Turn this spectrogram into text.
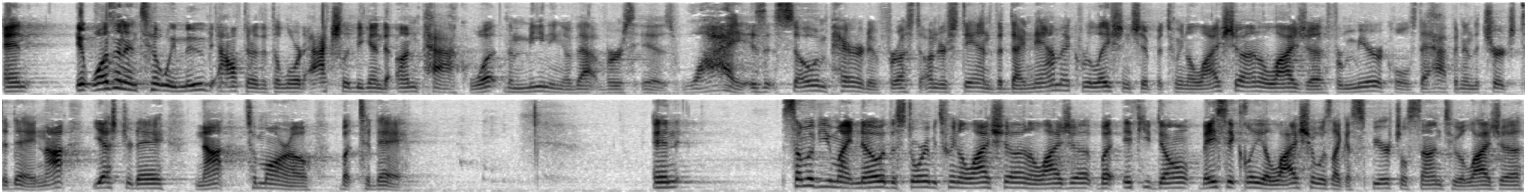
And it wasn't until we moved out there that the Lord actually began to unpack what the meaning of that verse is. Why is it so imperative for us to understand the dynamic relationship between Elisha and Elijah for miracles to happen in the church today? Not yesterday, not tomorrow, but today. And some of you might know the story between Elisha and Elijah, but if you don't, basically, Elisha was like a spiritual son to Elijah.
